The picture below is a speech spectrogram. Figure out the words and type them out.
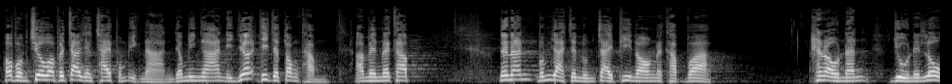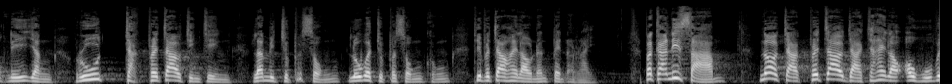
เพราะผมเชื่อว่าพระเจ้ายังใช้ผมอีกนาน ยังมีงานอีกเยอะที่จะต้องทำอเมนไหมครับ ดังนั้นผมอยากจะหนุนใจพี่น้องนะครับว่าให้เรานั้นอยู่ในโลกนี้อย่างรู้จักพระเจ้าจริง ๆ และมีจุดประสงค์ รู้ว่าจุดประสงค์ของที่พระเจ้าให้เรานั้นเป็นอะไร ประการที่สามนอกจากพระเจ้าอยากจะให้เราเอาหูไป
